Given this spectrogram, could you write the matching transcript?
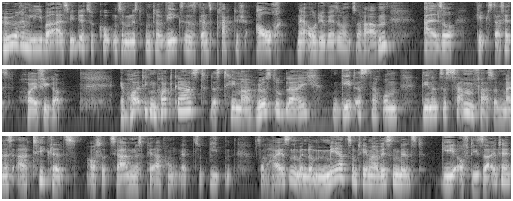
hören lieber als Video zu gucken. Zumindest unterwegs ist es ganz praktisch, auch eine Audioversion zu haben. Also gibt es das jetzt häufiger. Im heutigen Podcast, das Thema hörst du gleich, geht es darum, dir eine Zusammenfassung meines Artikels auf sozial-pr.net zu bieten. Soll heißen, wenn du mehr zum Thema wissen willst, geh auf die Seite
